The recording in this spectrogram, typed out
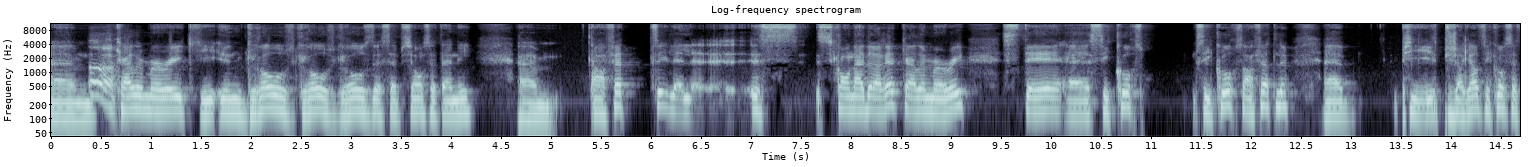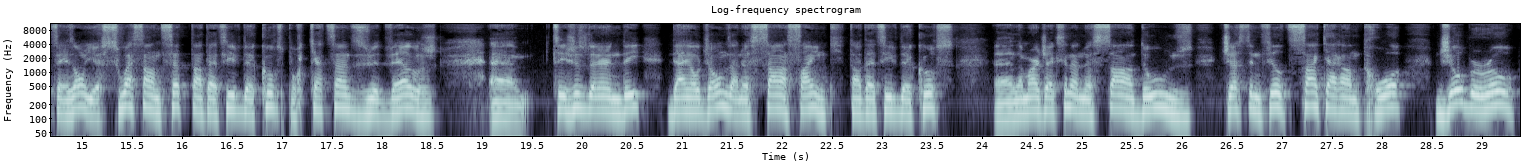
Euh, ah! Kyler Murray, qui est une grosse, grosse, grosse déception cette année. Euh, en fait, ce qu'on adorait de Kyler Murray, c'était euh, ses courses. Ses courses, en fait, là. Puis, puis, je regarde ses courses cette saison, il y a 67 tentatives de course pour 418 verges. tu sais, juste donner une idée, Daniel Jones en a 105 tentatives de course. Lamar Jackson en a 112. Justin Fields, 143. Joe Burrow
